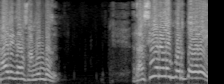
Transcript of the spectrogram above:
காளிதாஸ் அமைந்தது. ரசிகர்களை பொறுத்தவரை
